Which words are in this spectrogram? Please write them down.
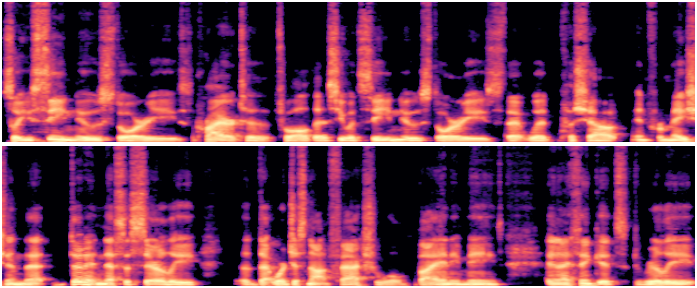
So you see news stories prior to, to all this, you would see news stories that would push out information that didn't necessarily, uh, that were just not factual by any means. And I think it's really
